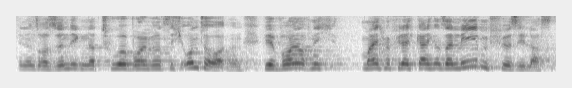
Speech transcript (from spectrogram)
in unserer sündigen Natur wollen wir uns nicht unterordnen. Wir wollen auch nicht manchmal vielleicht gar nicht unser Leben für sie lassen.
